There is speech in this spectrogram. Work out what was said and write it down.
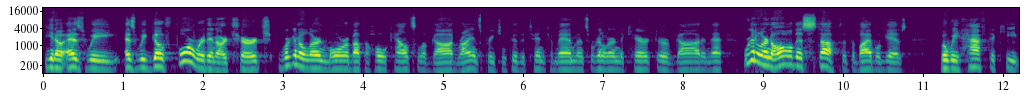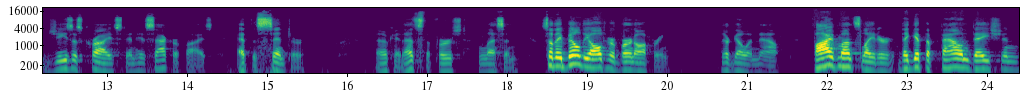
you know, as we as we go forward in our church, we're going to learn more about the whole counsel of God. Ryan's preaching through the Ten Commandments. We're going to learn the character of God and that. We're going to learn all this stuff that the Bible gives, but we have to keep Jesus Christ and his sacrifice at the center. Okay, that's the first lesson. So they build the altar of burnt offering. They're going now. Five months later, they get the foundation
